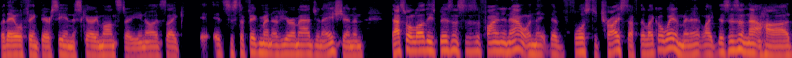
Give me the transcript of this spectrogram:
but they all think they're seeing the scary monster you know? It's like it's just a figment of your imagination and that's what a lot of these businesses are finding out when they, they're forced to try stuff. They're like oh wait a minute like this isn't that hard.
